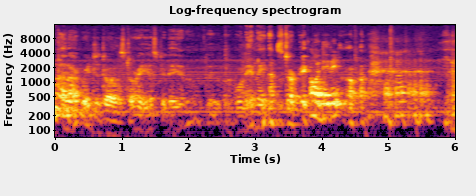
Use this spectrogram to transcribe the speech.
Well, our preacher told a story yesterday, you know, the old Emily story. Oh, did he? Yeah.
